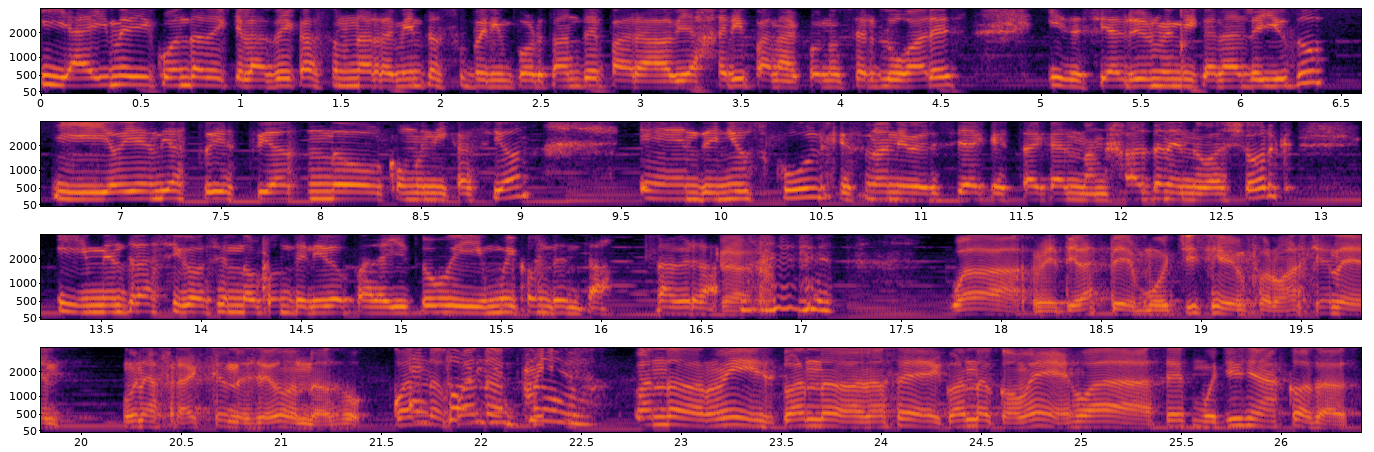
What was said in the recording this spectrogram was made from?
Y ahí me di cuenta de que las becas son una herramienta súper importante para viajar y para conocer lugares. Y decidí abrirme mi canal de YouTube. Y hoy en día estoy estudiando comunicación en The New School, que es una universidad que está acá en Manhattan, en Nueva York. Y mientras sigo haciendo contenido para YouTube y muy contenta, la verdad. Claro. Guada, me tiraste muchísima información en una fracción de segundos. ¿Cuándo, ¿cuándo dormís? ¿Cuándo dormís? ¿Cuándo, no sé, cuándo comés? Guada, haces muchísimas cosas.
